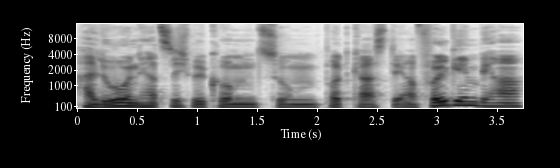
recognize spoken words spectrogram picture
Hallo und herzlich willkommen zum Podcast der Voll GmbH.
